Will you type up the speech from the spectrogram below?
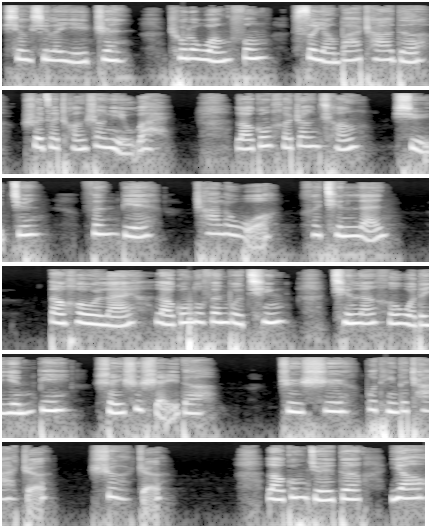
休息了一阵，除了王峰四仰八叉的睡在床上以外。老公和张强、许军分别插了我和秦岚，到后来老公都分不清秦岚和我的银币谁是谁的，只是不停的插着、射着。老公觉得腰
